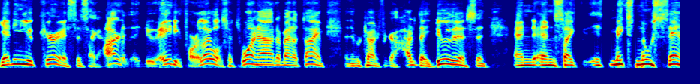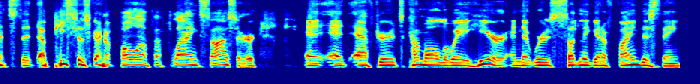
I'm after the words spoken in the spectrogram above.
getting you curious. It's like, how do they do 84 levels? It's one atom at a time, and were trying to figure out how do they do this, and and and it's like it makes no sense that a piece is going to fall off a flying saucer, and, and after it's come all the way here, and that we're suddenly going to find this thing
